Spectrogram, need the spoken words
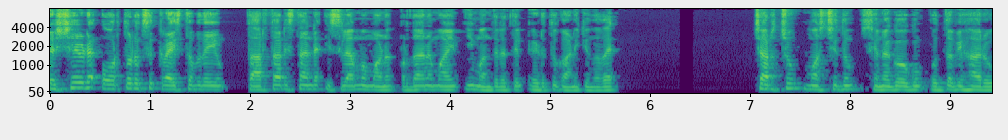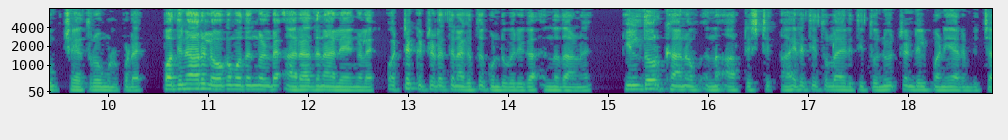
റഷ്യയുടെ ഓർത്തഡോക്സ് ക്രൈസ്തവതയും താർത്താരിസ്ഥാന്റെ ഇസ്ലാമുമാണ് പ്രധാനമായും ഈ മന്ദിരത്തിൽ എടുത്തു കാണിക്കുന്നത്. ചർച്ചും മസ്ജിദും സിനഗോഗും ബുദ്ധവിഹാരവും ക്ഷേത്രവും ഉൾപ്പെടെ പതിനാറ് ലോകമതങ്ങളുടെ ആരാധനാലയങ്ങളെ ഒറ്റ കെട്ടിടത്തിനകത്ത് കൊണ്ടുവരിക എന്നതാണ് ഇൽദോർ ഖാനോവ് എന്ന ആർട്ടിസ്റ്റ് ആയിരത്തി തൊള്ളായിരത്തി തൊണ്ണൂറ്റി രണ്ടിൽ പണിയാരംഭിച്ച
